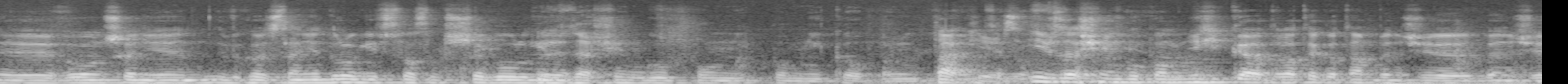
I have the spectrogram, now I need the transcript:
y, wyłączenie, wykorzystanie drogi w sposób szczególny. I w zasięgu pomnika. Tak jest, i w zasięgu pomnika, dlatego tam będzie, będzie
